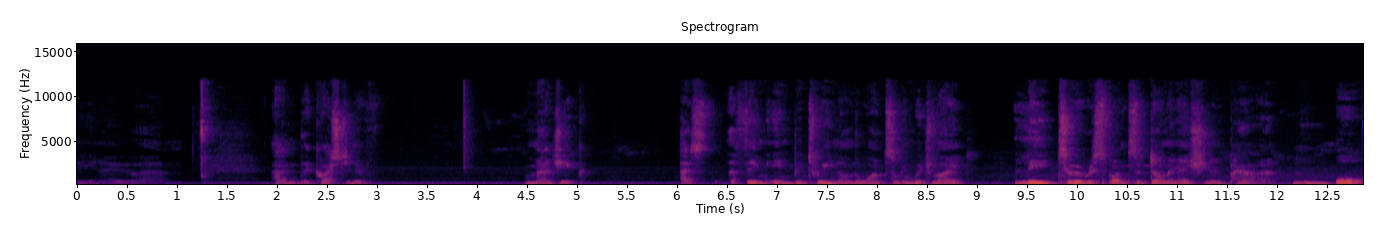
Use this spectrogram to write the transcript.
you know, um, and the question of magic as a thing in between on the one, something which might lead to a response of domination and power, hmm. or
